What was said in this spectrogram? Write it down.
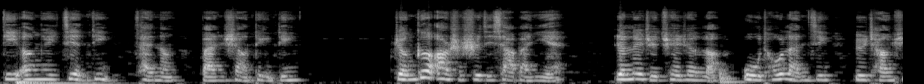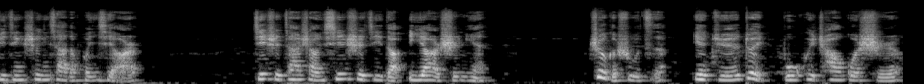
DNA 鉴定才能板上钉钉。整个二十世纪下半叶，人类只确认了五头蓝鲸与长须鲸生下的混血儿。即使加上新世纪的一二十年，这个数字也绝对不会超过十，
